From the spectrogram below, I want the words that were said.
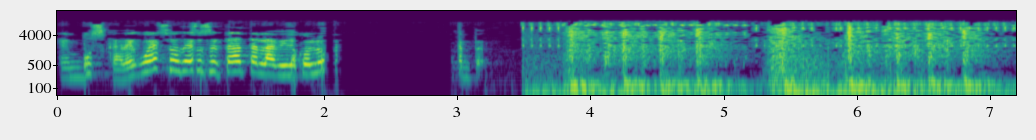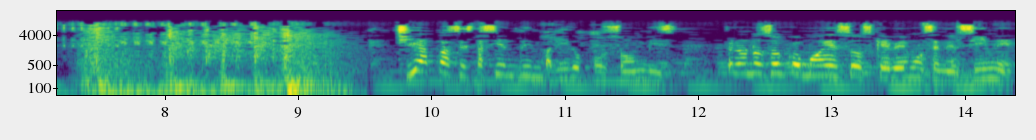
en busca de hueso. De eso se trata la videocolumna. Chiapas está siendo invadido por zombies, pero no son como esos que vemos en el cine.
